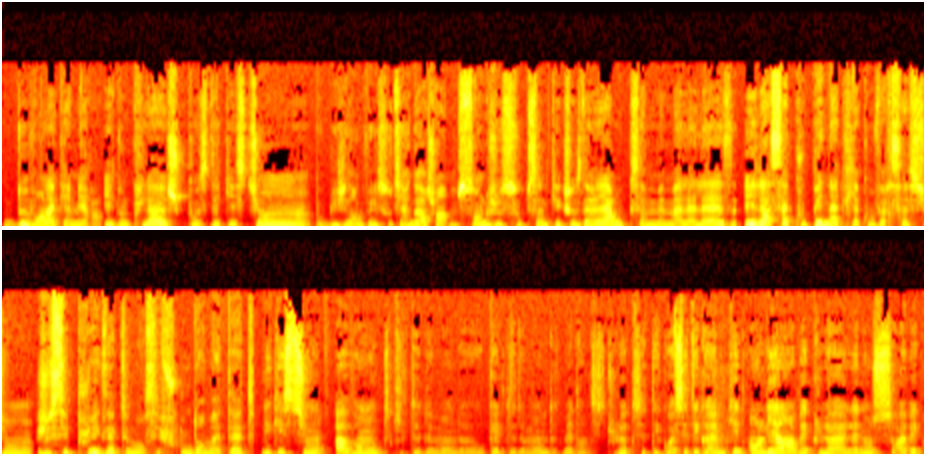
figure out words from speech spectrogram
devant la caméra. Et donc là, je pose des questions, obligée d'enlever le soutien-gorge, enfin, je sens que je soupçonne quelque chose derrière ou que ça me met mal à l'aise. Et là, ça coupait net la conversation. Je sais plus exactement, c'est flou dans ma tête. Les questions avant qu'il te demande, auxquelles te demande de te mettre en petite culotte, c'était quoi? C'était quand même en lien avec l'annonce avec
